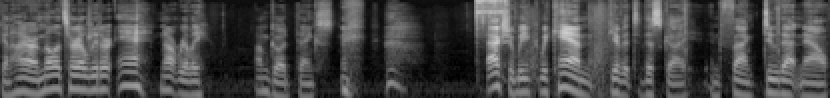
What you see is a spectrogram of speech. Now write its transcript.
Can hire a military leader. Eh, not really. I'm good, thanks. Actually, we, we can give it to this guy. In fact, do that now.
